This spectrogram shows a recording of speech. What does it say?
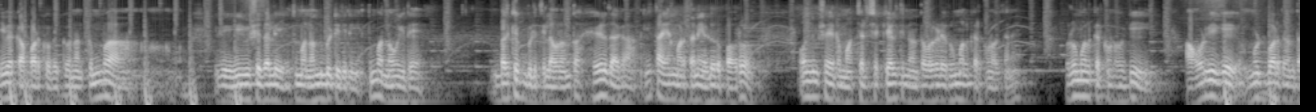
ನೀವೇ ಕಾಪಾಡ್ಕೋಬೇಕು. ನಾನು ತುಂಬ ಇದು ಈ ವಿಷಯದಲ್ಲಿ ತುಂಬ ನೊಂದುಬಿಟ್ಟಿದ್ದೀನಿ ತುಂಬ ನೋವಿದೆ. ಬದುಕಕ್ಕೆ ಬಿಡ್ತಿಲ್ಲ ಅವರು ಅಂತ ಹೇಳಿದಾಗ ಈತ ಏನು ಮಾಡ್ತಾನೆ? ಯಡಿಯೂರಪ್ಪ ಅವರು, ಒಂದು ನಿಮಿಷ ಇರಮ್ಮ, ಚರ್ಚೆ ಕೇಳ್ತೀನಿ ಅಂತ ಹೊರಗಡೆ ರೂಮಲ್ಲಿ ಕರ್ಕೊಂಡು ಹೋಗ್ತಾನೆ. ರೂಮಲ್ಲಿ ಕರ್ಕೊಂಡು ಹೋಗಿ ಆ ಹುಡುಗಿಗೆ ಮುಟ್ಬಾರ್ದಂಥ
